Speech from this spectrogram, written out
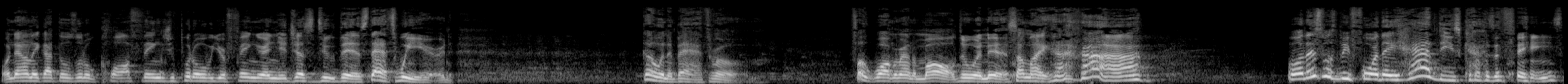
Or now they got those little cloth things you put over your finger and you just do this. That's weird. Go in the bathroom folk walking around the mall doing this. I'm like, ha ha. Well, this was before they had these kinds of things.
